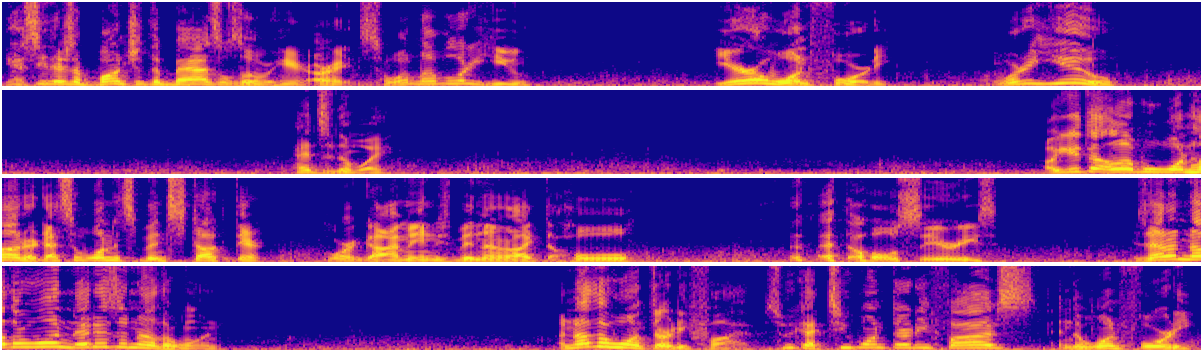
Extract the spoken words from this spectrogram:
Yeah, see, there's a bunch of the Basils over here. All right, so what level are you? You're a 140. What are you? Head's in the way. Oh, you get that level 100. That's the one that's been stuck there. Poor guy, man. He's been there like the whole, the whole series. Is that another one? That is another one. Another 135. So we got two 135s and the 140.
